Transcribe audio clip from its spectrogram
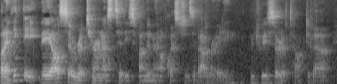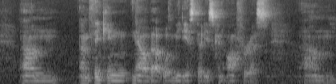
Um, but I think they, they also return us to these fundamental questions about writing, which we've sort of talked about. Um, I'm thinking now about what media studies can offer us. Um,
